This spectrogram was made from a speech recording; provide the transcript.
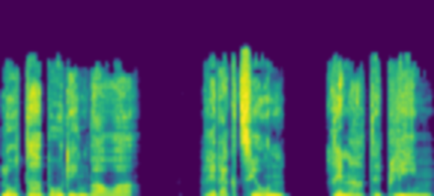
Lothar Bodingbauer. Redaktion Renate Plim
